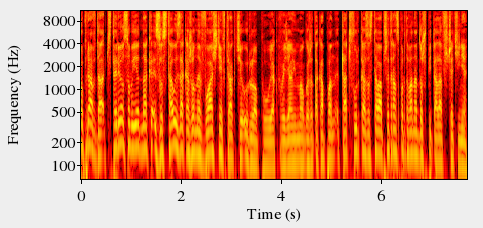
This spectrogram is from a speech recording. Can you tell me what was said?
To prawda, cztery osoby jednak zostały zakażone właśnie w trakcie urlopu. Jak powiedziała mi Małgorzata Kapłan, ta czwórka została przetransportowana do szpitala w Szczecinie.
